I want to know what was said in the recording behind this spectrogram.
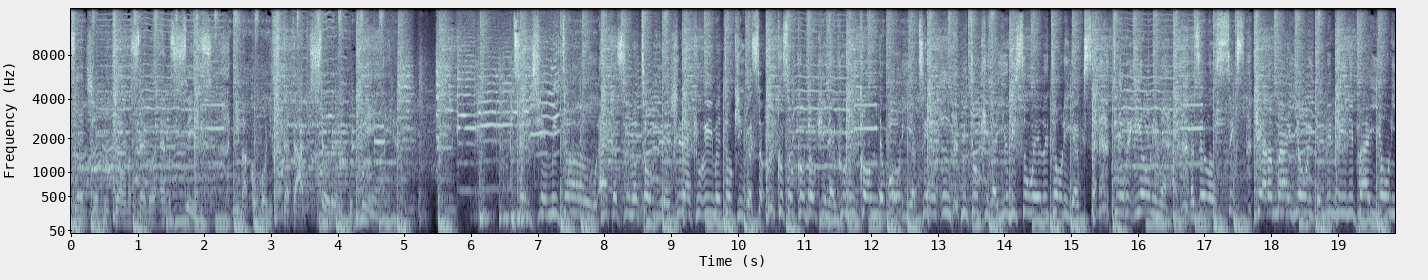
全人未踏の 7MC 今ここに再びあるソレイブミ地味と開かずの扉開く今時がそこそこどきな踏み込んだウォリア全員見ときな指添える鳥が腐ってるようにな。06から前よりで耳にパイオニ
